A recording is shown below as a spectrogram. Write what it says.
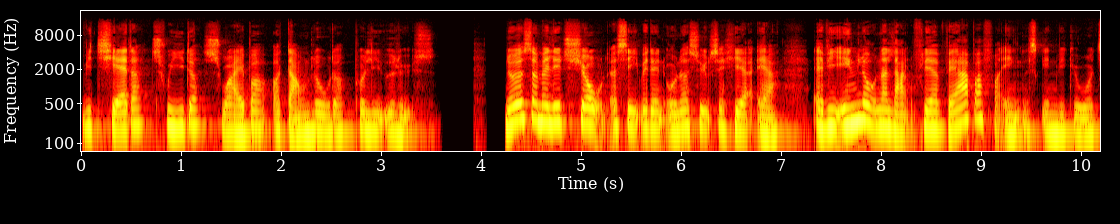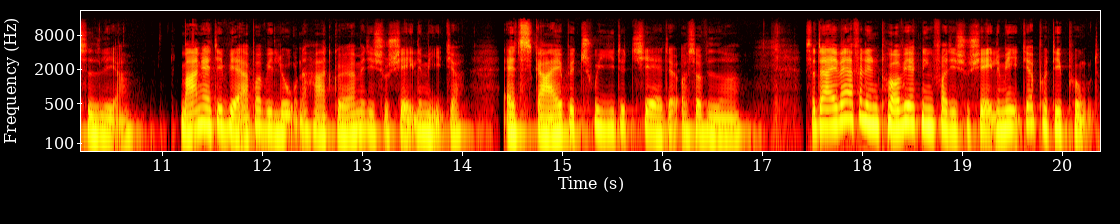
Vi chatter, tweeter, swiper og downloader på livet løs. Noget, som er lidt sjovt at se ved den undersøgelse her, er, at vi indlåner langt flere verber fra engelsk, end vi gjorde tidligere. Mange af de verber, vi låner, har at gøre med de sociale medier. At skype, tweete, chatte osv. Så der er i hvert fald en påvirkning fra de sociale medier på det punkt.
